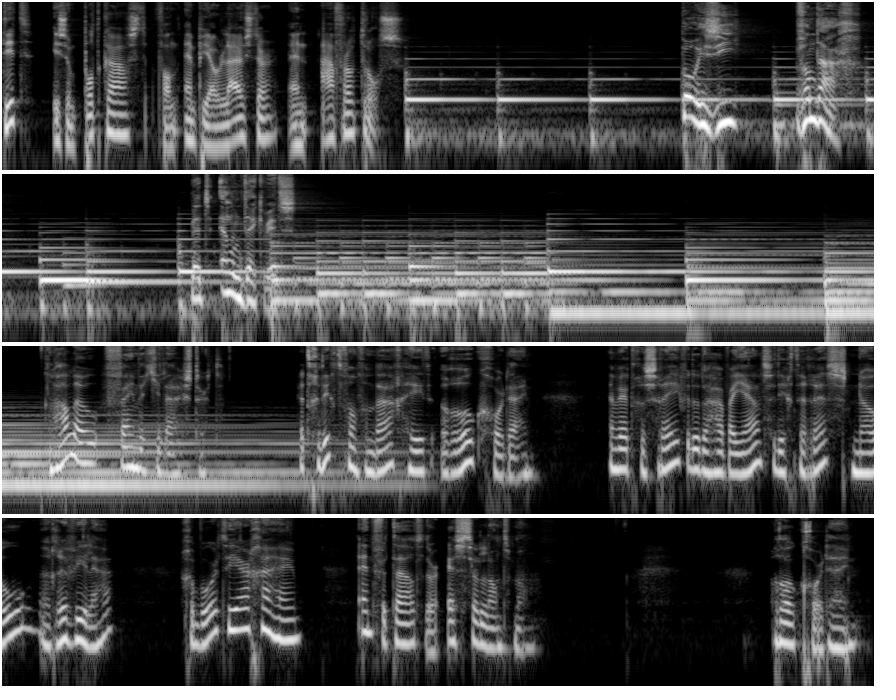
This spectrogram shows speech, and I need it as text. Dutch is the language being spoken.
Dit is een podcast van NPO Luister en Afrotros. Poëzie vandaag. Met Ellen Dekwits. Hallo, fijn dat je luistert. Het gedicht van vandaag heet Rookgordijn en werd geschreven door de Hawaïaanse dichteres No Revilla, geboortejaar geheim, en vertaald door Esther Landman. Rookgordijn.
